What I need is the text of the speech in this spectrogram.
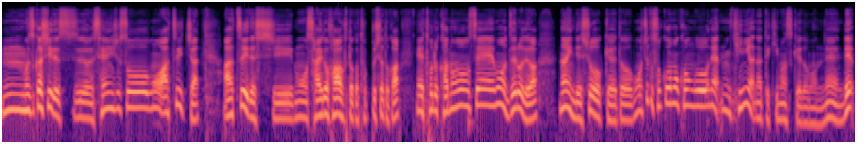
うん、難しいです。選手層も厚いっちゃ厚いですし、もうサイドハーフとかトップ下とか、えー、取る可能性もゼロではないんでしょうけども、ちょっとそこも今後ね、気にはなってきますけどもね。で、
